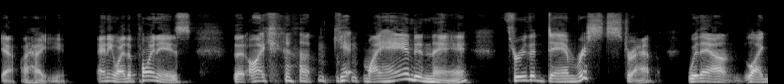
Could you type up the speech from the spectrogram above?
Yeah, I hate you. Anyway, the point is that I can't get my hand in there through the damn wrist strap without like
